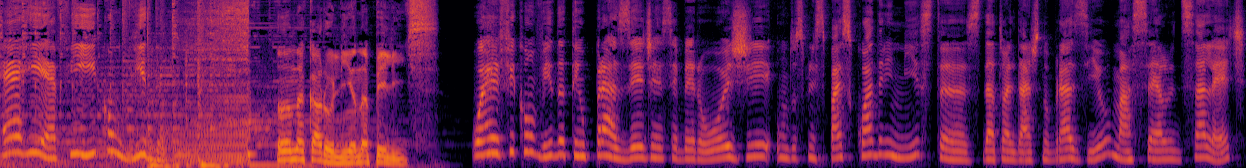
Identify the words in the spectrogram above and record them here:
RFI Convida. Ana Carolina Pelis. O RFI Convida tem o prazer de receber hoje um dos principais quadrinistas da atualidade no Brasil, Marcelo de Salete.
